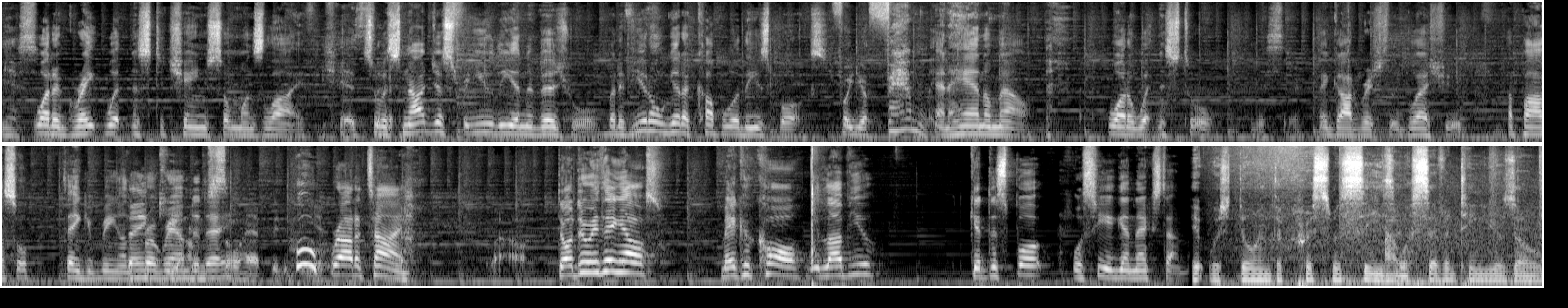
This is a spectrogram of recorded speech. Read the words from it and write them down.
Yes. What a great witness to change someone's life. Yes, so it's not just for you, the individual, but if you don't get a couple of these books for your family and hand them out, what a witness tool. Yes, sir. May God richly bless you. Apostle, thank you for being on Thank the you. program I'm today. so happy to be Whew, here. we're out of time. Wow. Don't do anything else. Make a call. We love you. Get this book. We'll see you again next time. It was during the Christmas season. I was 17 years old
